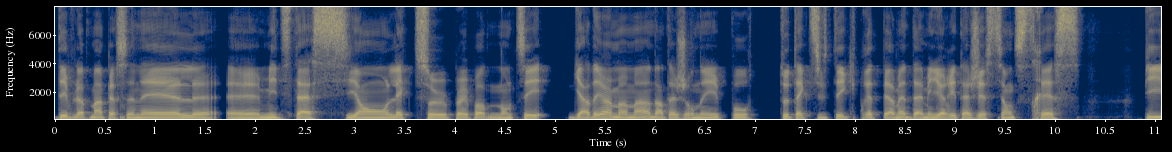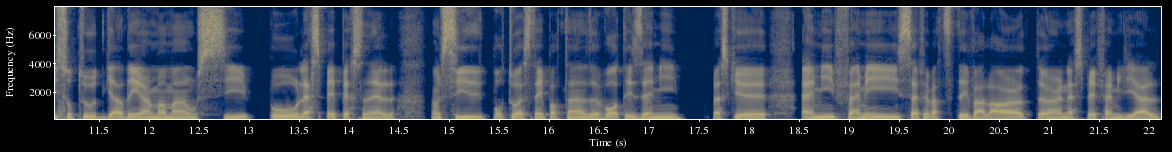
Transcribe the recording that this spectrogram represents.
développement personnel, euh, méditation, lecture, peu importe. Donc, tu sais, garder un moment dans ta journée pour toute activité qui pourrait te permettre d'améliorer ta gestion de stress. Puis surtout, de garder un moment aussi pour l'aspect personnel. Donc, si pour toi, c'est important de voir tes amis, parce que amis, famille, ça fait partie de tes valeurs, tu as un aspect familial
